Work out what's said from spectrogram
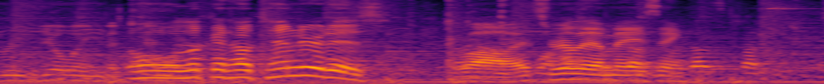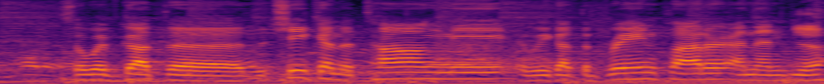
Revealing the Oh, look at how tender it is. Wow, it's really amazing. So we've got the, the cheek and the tongue meat, and we got the brain platter, and then Yeah.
